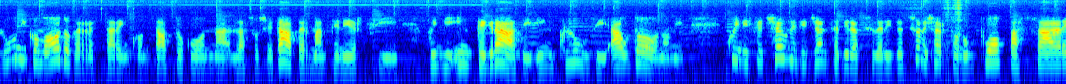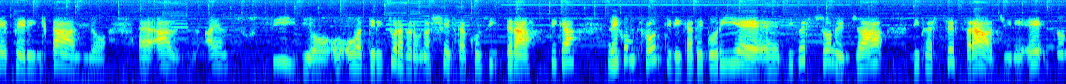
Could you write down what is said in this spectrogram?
l'unico modo per restare in contatto con la società, per mantenersi quindi integrati, inclusi, autonomi. Quindi se c'è un'esigenza di razionalizzazione certo non può passare per il taglio eh, al, al, sussidio o, o, addirittura per una scelta così drastica nei confronti di categorie eh, di persone già di per sé fragili e non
